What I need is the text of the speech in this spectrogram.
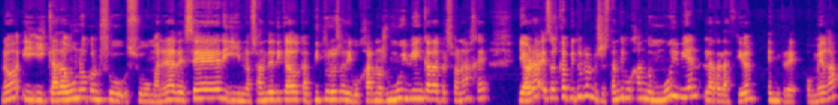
¿no? Y, y cada uno con su, su manera de ser y nos han dedicado capítulos a dibujarnos muy bien cada personaje. Y ahora estos capítulos nos están dibujando muy bien la relación entre Omega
